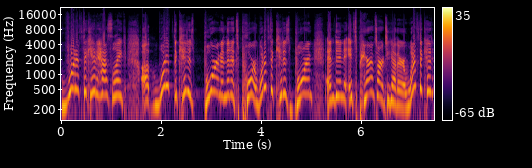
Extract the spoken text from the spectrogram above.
what if the kid has like, uh, what if the kid is born and then it's poor? What if the kid is born and then its parents aren't together? What if the kid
